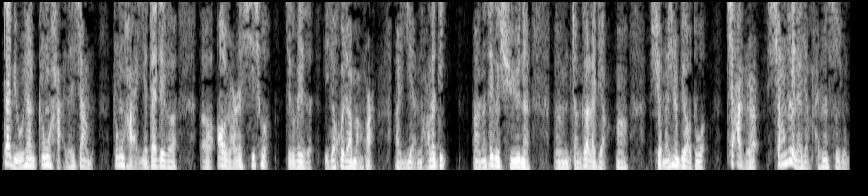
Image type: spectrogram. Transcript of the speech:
再比如像中海的项目，中海也在这个呃奥园的西侧这个位置，也叫会展板块啊，也拿了地。啊，那这个区域呢，嗯，整个来讲啊，选择性比较多，价格相对来讲还算适中，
